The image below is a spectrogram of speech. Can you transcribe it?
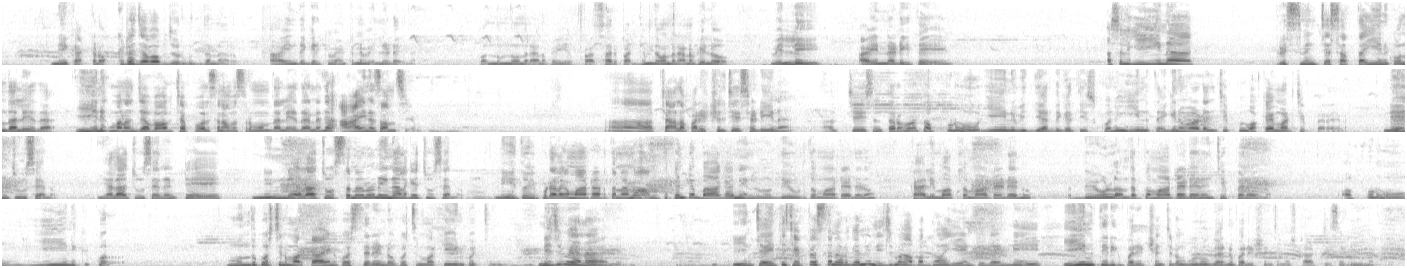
నీకు అక్కడ ఒక్కటే జవాబు దొరుకుద్దన్నారు. ఆయన దగ్గరికి వెంటనే వెళ్ళాడు ఆయన. పంతొమ్మిది వందల ఎనభై సారీ పద్దెనిమిది వందల ఎనభైలో వెళ్ళి ఆయన్ని అడిగితే అసలు ఈయన ప్రశ్నించే సత్తా ఈయనకు ఉందా లేదా? ఈయనకు మనం జవాబు చెప్పవలసిన అవసరం ఉందా లేదా అనేది ఆయన సంశయం. చాలా పరీక్షలు చేశాడు ఈయన. చేసిన తర్వాత అప్పుడు ఈయన విద్యార్థిగా తీసుకొని ఈయన తగినవాడని చెప్పి ఒకే మాట చెప్పారు ఆయన. నేను చూశాను. ఎలా చూశానంటే నిన్ను ఎలా చూస్తున్నానో నేను అలాగే చూశాను. నీతో ఇప్పుడు ఎలాగ మాట్లాడుతున్నానో అంతకంటే బాగా నేను దేవుడితో మాట్లాడాను కాళీమాతతో మాట్లాడాను దేవుళ్ళందరితో మాట్లాడానని చెప్పారు ఆయన. అప్పుడు ఈయనకి కొ- ముందు క్వశ్చన్ మార్క్ ఆయనకు వస్తే రెండో క్వశ్చన్ మార్క్ ఈయనకి వచ్చింది. నిజమేనా అని ఈయన అయితే చెప్పేస్తున్నాడు కానీ నిజమే అబద్ధం ఏంటిదని ఈయన తిరిగి పరీక్షించడం గురువు గారిని పరీక్షించడం స్టార్ట్ చేశాడు ఈయన.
